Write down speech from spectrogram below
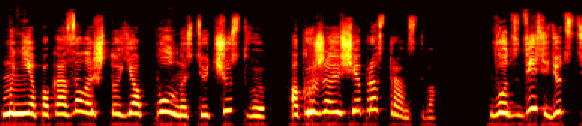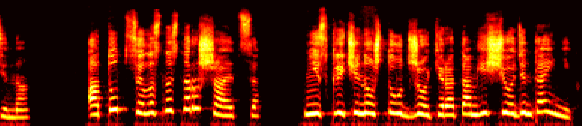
Мне показалось, что я полностью чувствую окружающее пространство. Вот здесь идет стена, а тут целостность нарушается. Не исключено, что у Джокера там еще один тайник.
